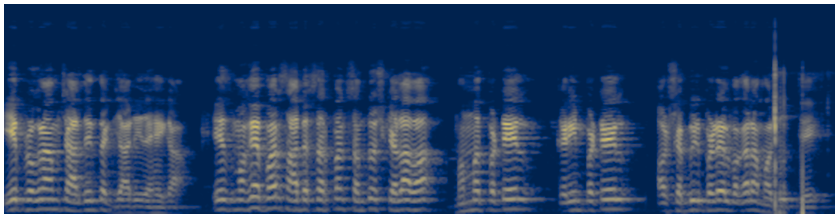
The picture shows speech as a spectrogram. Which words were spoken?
یہ پروگرام چار دن تک جاری رہے گا۔ اس موقع پر سابق سرپنچ سنتوش کے علاوہ محمد پٹیل، کریم پٹیل اور شبیر پٹیل وغیرہ موجود تھے۔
